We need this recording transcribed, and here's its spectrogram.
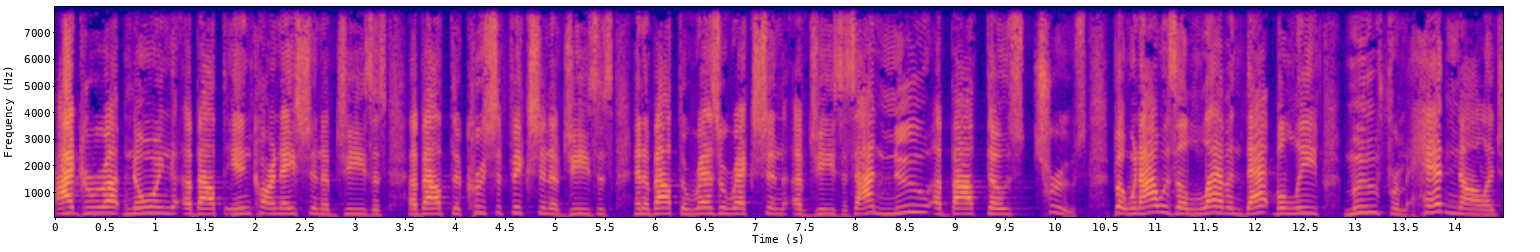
I grew up knowing about the incarnation of Jesus, about the crucifixion of Jesus, and about the resurrection of Jesus. I knew about those truths. But when I was 11, that belief moved from head knowledge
